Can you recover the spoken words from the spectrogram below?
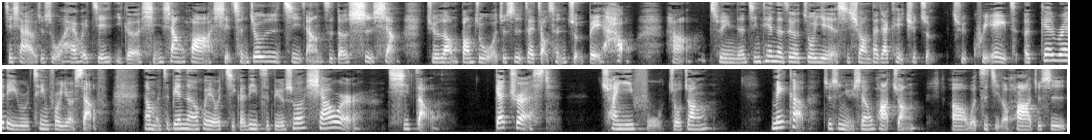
接下来就是我还会接一个形象化写成就日记这样子的事项，就让帮助我就是在早晨准备好。好，所以呢，今天的这个作业也是希望大家可以去准。去 create a get ready routine for yourself。那我们这边呢会有几个例子，比如说 shower 洗澡，get dressed 穿衣服着装，make up 就是女生化妆。呃，我自己的话就是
